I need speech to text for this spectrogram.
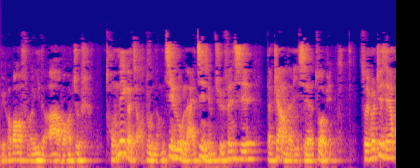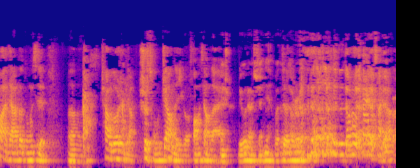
比如说包括弗洛伊德啊，包括就从那个角度能进入来进行去分析的这样的一些作品，所以说这些画家的东西。呃，差不多是这样，是从这样的一个方向来留点悬念，回头对到时候。到时候到时候看缘分。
